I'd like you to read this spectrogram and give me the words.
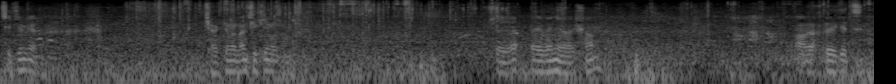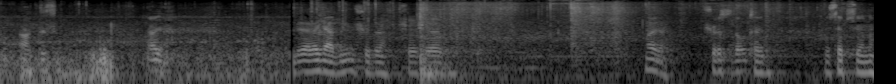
Çekilmiyor. Çaktırmadan çekeyim o zaman. Şöyle evleniyorlar şu an. Allah bereket arttırsın. Hadi. Bir eve geldim şurada. Şöyle şey yapayım. Öyle. Şurası da otelin resepsiyonu.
